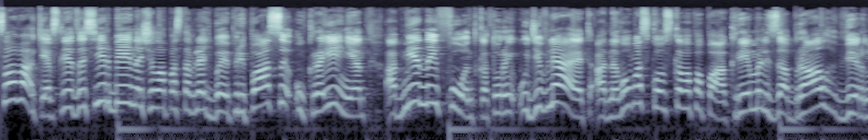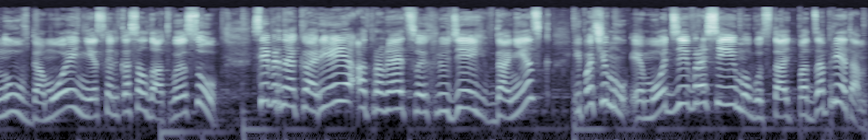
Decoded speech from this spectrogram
Словакия вслед за Сербией начала поставлять боеприпасы Украине. Обменный фонд, который удивляет. Одного московского попа Кремль забрал, вернув домой несколько солдат ВСУ. Северная Корея отправляет своих людей в Донецк. И почему эмодзи в России могут стать под запретом?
